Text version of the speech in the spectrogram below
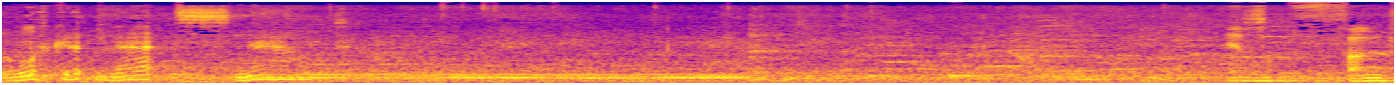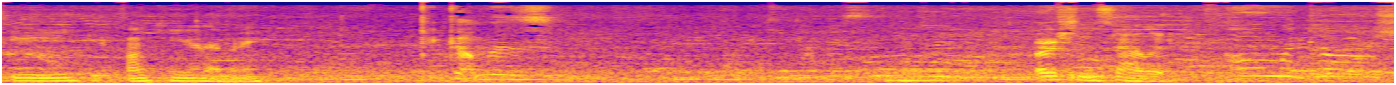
Look at that snout. It's funky, funky anemone. Cucumbers. Ocean salad. Oh my gosh.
